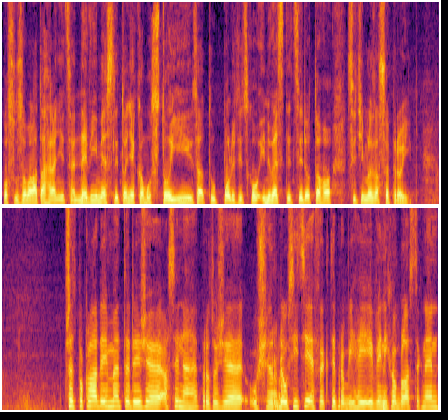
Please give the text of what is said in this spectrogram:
posuzovala ta hranice. Nevím, jestli to někomu stojí za tu politickou investici do toho si tímhle zase projít. Předpokládejme tedy, že asi ne, protože už rdousící efekty probíhají i v jiných oblastech, nejen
